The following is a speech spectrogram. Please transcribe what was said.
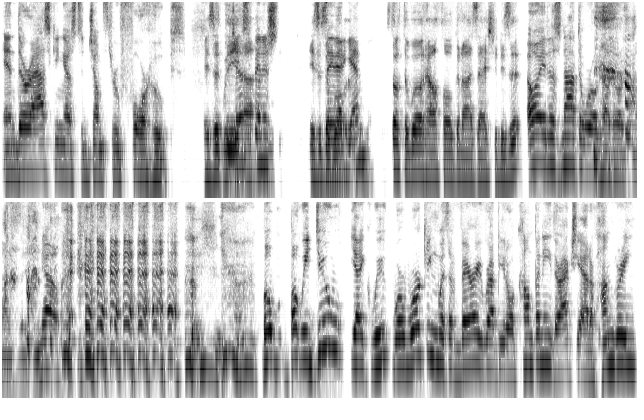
and they're asking us to jump through four hoops. Is it we the, just uh, finished? Is it say the that again? It's not the World Health Organization, is it? Oh, it is not the World Health Organization. no. but but we do like we, we're working with a very reputable company. They're actually out of Hungary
